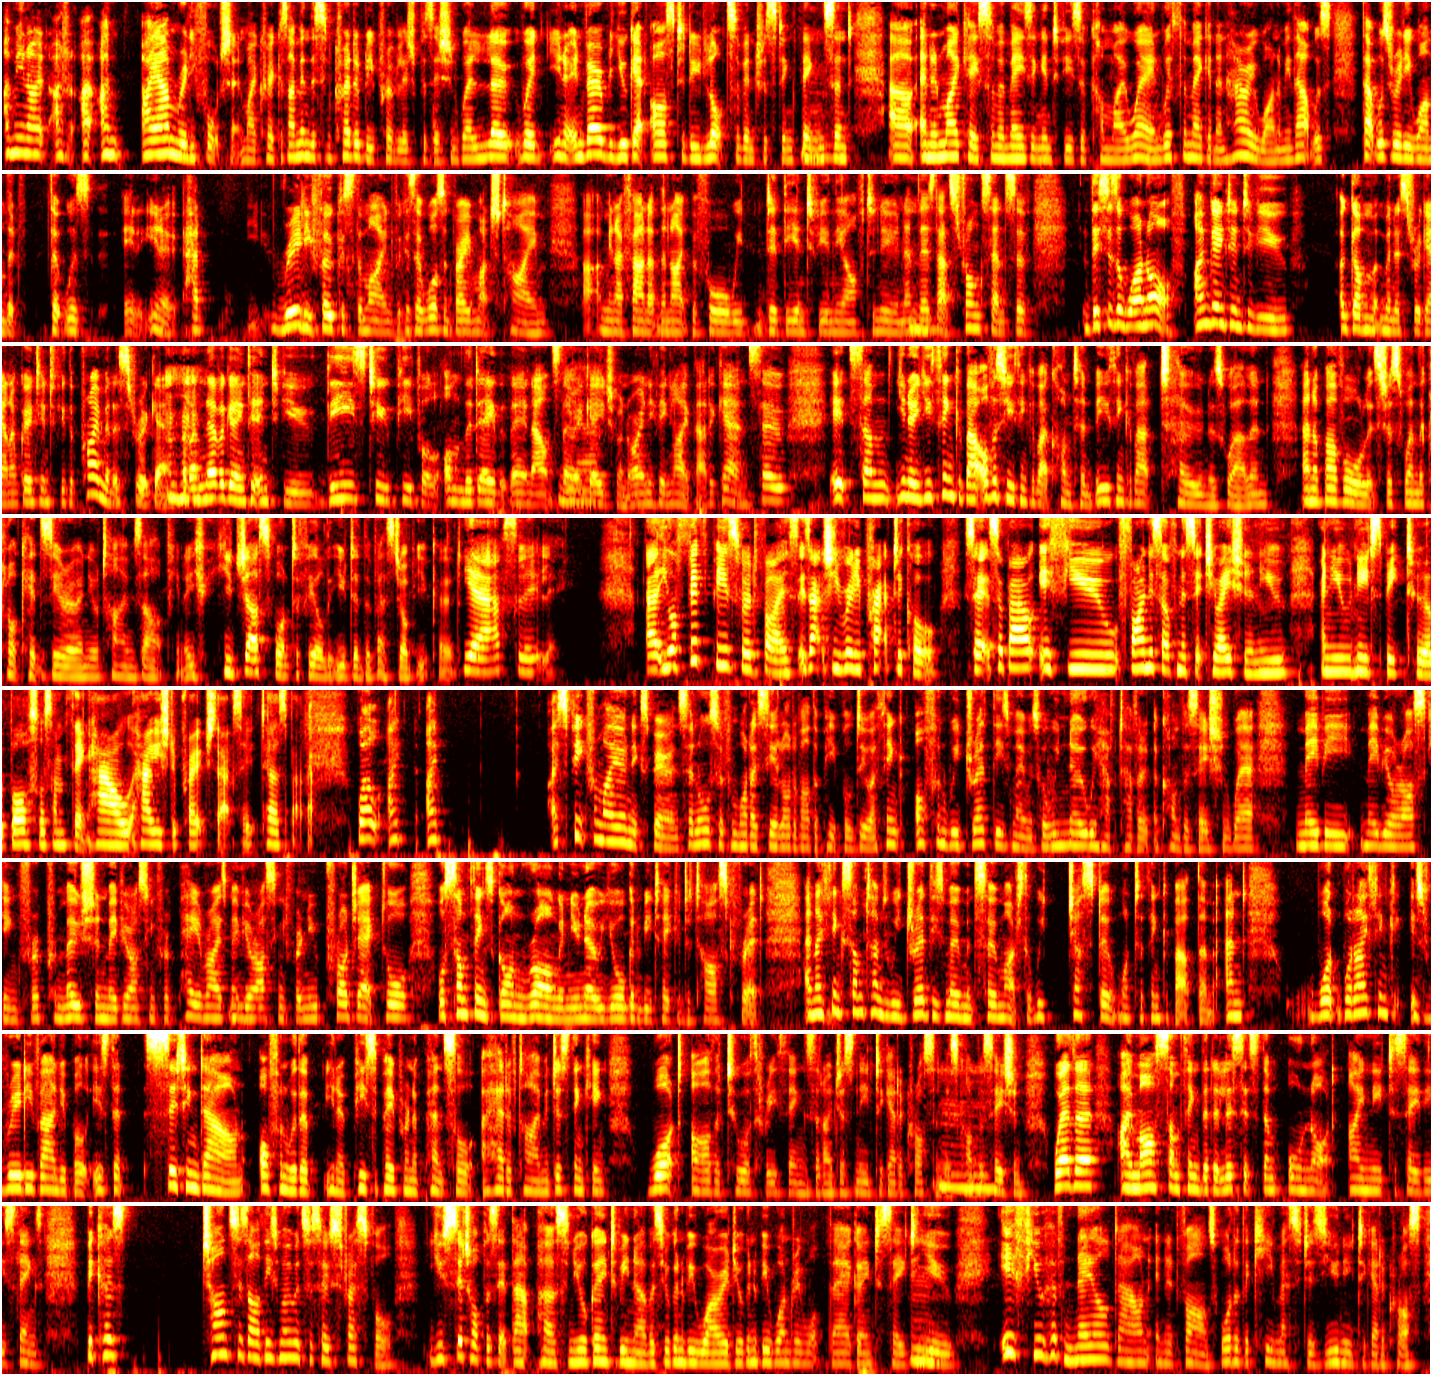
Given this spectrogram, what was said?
I mean, I, I, I'm, I am really fortunate in my career because I'm in this incredibly privileged position where low, where you know, invariably you get asked to do lots of interesting things, mm. and uh, and in my case, some amazing interviews have come my way. And with the Meghan and Harry one, I mean, that was that was really one that that was, you know, had really focused the mind because there wasn't very much time. Uh, I mean, I found out the night before we did the interview in the afternoon, and mm. there's that strong sense of this is a one off. I'm going to interview a government minister again. I'm going to interview the prime minister again, mm-hmm. but I'm never going to interview these two people on the day that they announce their yeah. engagement or anything like that again. So it's um you know you think about obviously you think about content, but you think about tone as well, and and above all, it's just when the clock hits zero and your time's up. You know you, you just want to feel that you did the best job you could. Yeah, absolutely. Uh, your fifth piece of advice is actually really practical. So it's about if you find yourself in a situation and you and you need to speak to a boss or something, how how you should approach that. So tell us about that. Well, I I I speak from my own experience and also from what I see a lot of other people do. I think often we dread these moments where we know we have to have a, a conversation where maybe maybe you're asking for a promotion, maybe you're asking for a pay rise, maybe mm. you're asking for a new project or or something's gone wrong and you know you're going to be taken to task for it. And I think sometimes we dread these moments so much that we just don't want to think about them. And what what I think is really valuable is that sitting down often with a you know piece of paper and a pencil ahead of time and just thinking what are the two or three things that I just need to get across in this mm. conversation? Whether I'm asked something that elicits them or not, I need to say these things. Because chances are these moments are so stressful. You sit opposite that person, you're going to be nervous, you're going to be worried, you're going to be wondering what they're going to say to mm. you. If you have nailed down in advance what are the key messages you need to get across,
